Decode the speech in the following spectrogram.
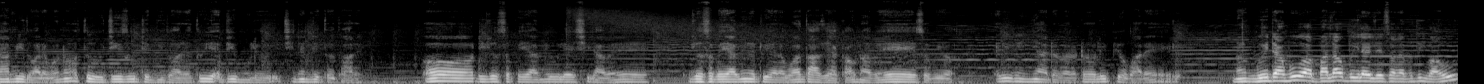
နာမိသွားတယ်ပေါ့နော်သူ့ကိုကျေးဇူးတင်ပြီးသွားတယ်သူ့ရဲ့အပြုအမူလေးကိုအချင်းနဲ့နှစ်သက်သွားတယ်အော်ဒီလိုစပယ်ယာမျိုးလည်းရှိတာပဲဒီလိုစပယ်ယာမျိုးနဲ့တွေ့ရတာဝမ်းသာစရာကောင်းတာပဲဆိုပြီးတော့ အဲ့ဒီညတော့တော်တော်လေးပျော်ပါတယ်လို့နော်ငွေတန်ဖို့ကဘာလောက်ပေးလိုက်လဲဆိုတာမသိပါဘူး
